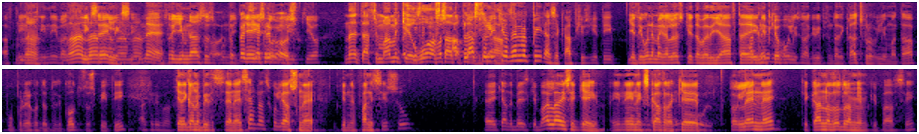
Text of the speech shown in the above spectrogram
Αυτή Να. είναι η Να, βασική ναι, ναι, ναι, εξέλιξη. ναι, ναι. Στο γυμνάσιο Το- που το είναι πέτυχε γκέι, στο ακριβώς. λύκειο. Ναι, τα θυμάμαι και Ακριβώς, εγώ αυτά τα Απλά στο παιδιά. Λύκειο δεν με πείραζε κάποιος γιατί. Γιατί έχουν μεγαλώσει και τα παιδιά αυτά είναι Ακριβώς. πιο πολύ στο να κρύψουν τα δικά τους προβλήματα που προέρχονται από το δικό τους το σπίτι Ακριβώς. και δεν κάνουν επίθεση σε ένα. Εσένα απλά θα σχολιάσουν για την εμφάνισή σου ε, και αν δεν παίζεις και μπάλα είσαι γκέι. Είναι, είναι ξεκάθαρα. είναι και cool. το λένε και κάνω εδώ τώρα μια μικρή παύση.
